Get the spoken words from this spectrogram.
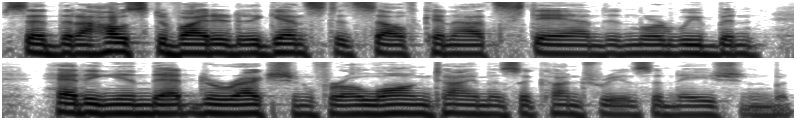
said that a house divided against itself cannot stand. And Lord, we've been heading in that direction for a long time as a country, as a nation. But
